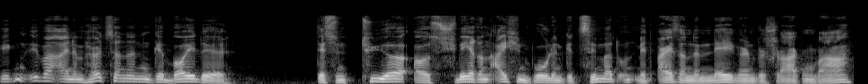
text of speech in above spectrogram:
Gegenüber einem hölzernen Gebäude, dessen Tür aus schweren Eichenbohlen gezimmert und mit eisernen Nägeln beschlagen war,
